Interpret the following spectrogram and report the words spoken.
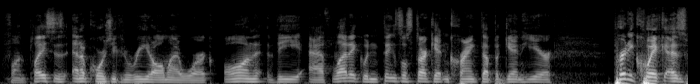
fun places. And of course, you can read all my work on The Athletic when things will start getting cranked up again here pretty quick as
